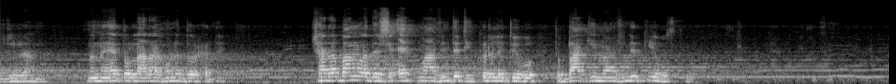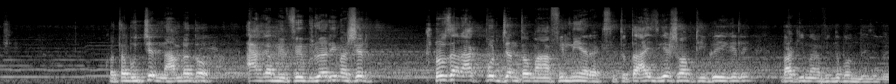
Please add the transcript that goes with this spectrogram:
হুজুর না না, এত লারা হনের দরকার নেই। সারা বাংলাদেশে এক মাহফিলতে ঠিক করে লেতে তো বাকি মাহফিলের কি অবস্থা? কথা বুঝছেন না, আমরা তো আগামী ফেব্রুয়ারি মাসের রোজার আগ পর্যন্ত মাহফিল নিয়ে রাখছি। তো আজকে সব ঠিক হয়ে গেলে বাকি মাহফিল তো বন্ধ হয়ে যাবে।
